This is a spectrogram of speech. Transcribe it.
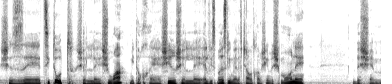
שזה ציטוט של אה, שורה מתוך אה, שיר של אלוויס פרסלי מ-1958 בשם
